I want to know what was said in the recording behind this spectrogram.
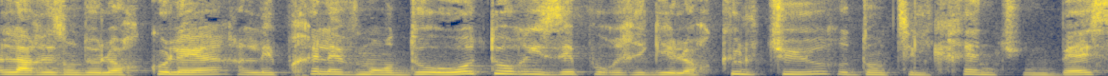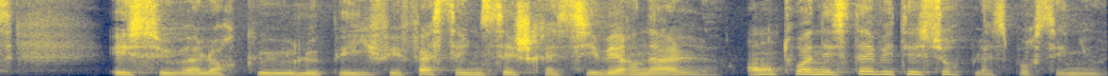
La raison de leur colère, les prélèvements d'eau autorisés pour irriguer leur culture, dont ils craignent une baisse, et ce alors que le pays fait face à une sécheresse hivernale. Antoine Estève était sur place pour CNews.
